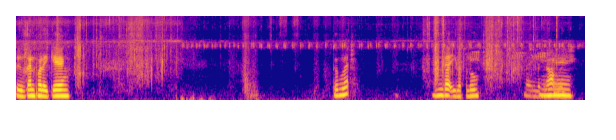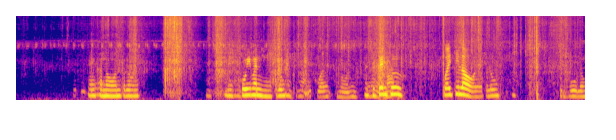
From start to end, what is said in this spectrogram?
ตื่นกันพอได้แกงถึงแล้วอืมได้อีกแล้วปลุงได้อีกแล้วพี่น้องเลยแมงขนนปรุงนี่คุยมันนี่ปรุงพี่น้องไอ้ครัวขนนมันจะเป็นคือคุยจิหล่อเลยปรุงเป็นหูลง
